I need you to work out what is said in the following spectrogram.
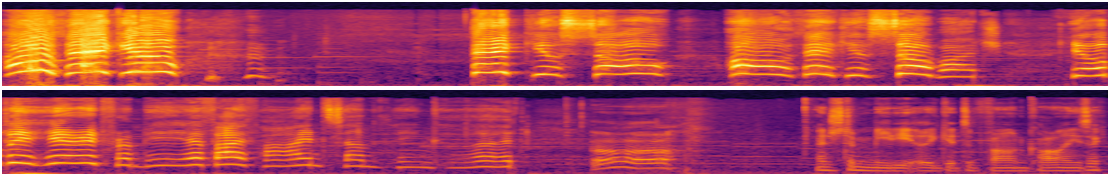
Oh, thank you! thank you so. Oh, thank you so much. You'll be hearing from me if I find something good. oh. I just immediately get a phone call and he's like,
